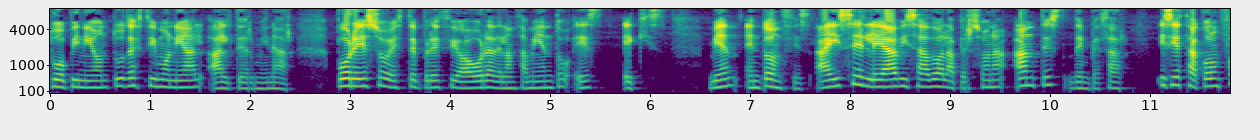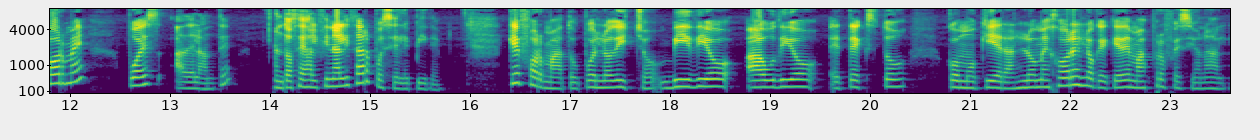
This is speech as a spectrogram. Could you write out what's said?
tu opinión, tu testimonial al terminar. Por eso este precio ahora de lanzamiento es X. Bien, entonces ahí se le ha avisado a la persona antes de empezar. Y si está conforme, pues adelante. Entonces al finalizar pues se le pide. ¿Qué formato? Pues lo dicho, vídeo, audio, eh, texto, como quieras. Lo mejor es lo que quede más profesional.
